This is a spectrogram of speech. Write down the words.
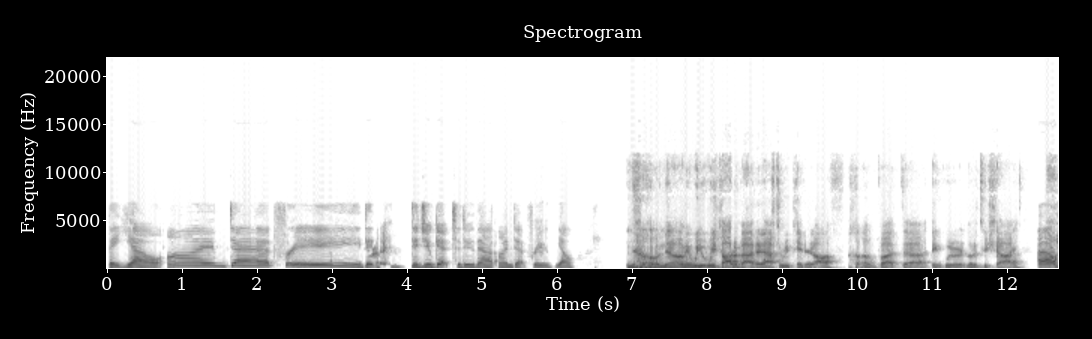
they yell, "I'm debt free." Did right. did you get to do that? I'm debt free yell. No, no. I mean, we, we thought about it after we paid it off, but uh, I think we were a little too shy. Oh,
